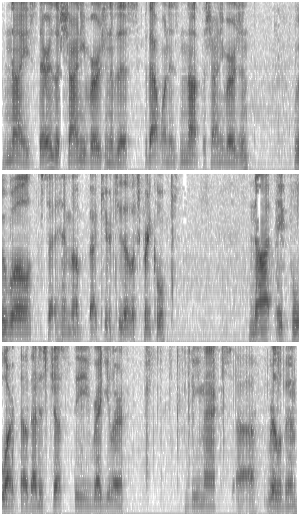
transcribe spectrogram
Nice. There is a shiny version of this, but that one is not the shiny version. We will set him up back here too. That looks pretty cool. Not a full art though. That is just the regular VMAX uh, Rillaboom.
